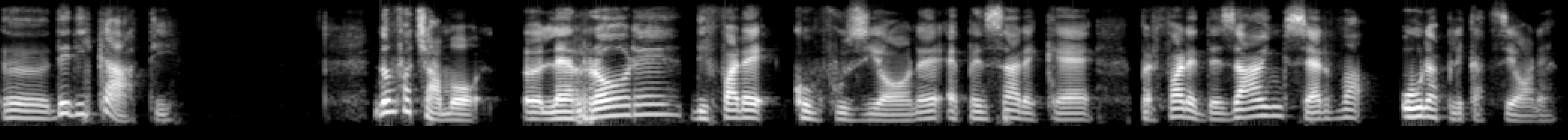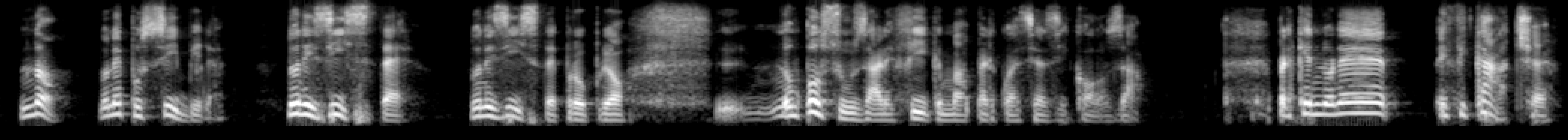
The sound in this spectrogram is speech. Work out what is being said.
eh, dedicati. Non facciamo Uhm, l'errore di fare confusione e pensare che per fare design serva un'applicazione. No, non è possibile. Non esiste. Non esiste proprio. Uhm, non posso usare Figma per qualsiasi cosa, perché non è efficace,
